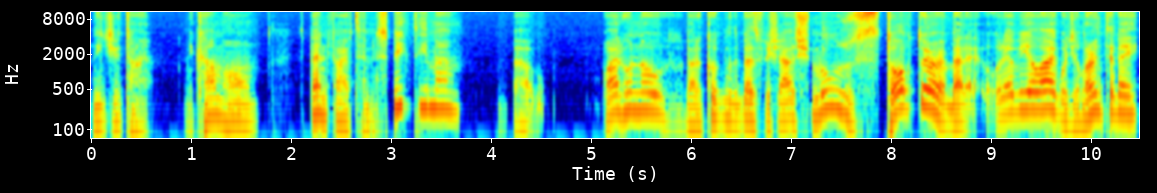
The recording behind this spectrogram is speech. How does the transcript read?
needs your time." You come home, spend five, ten minutes, speak to your mom about what, who knows, about cooking the best fish out, schmooze, talk to her about it, whatever you like, what you learned today.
